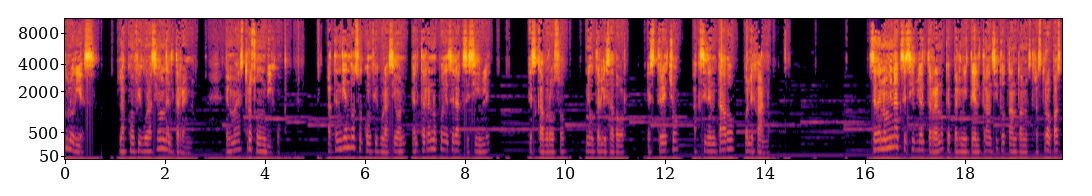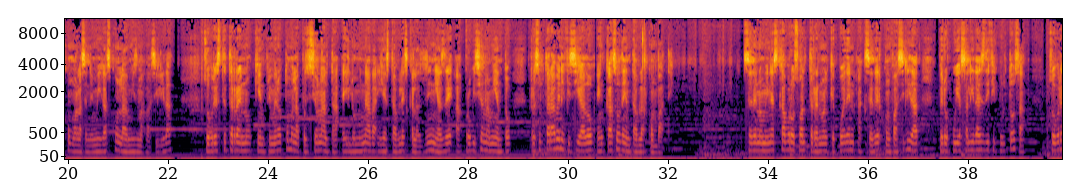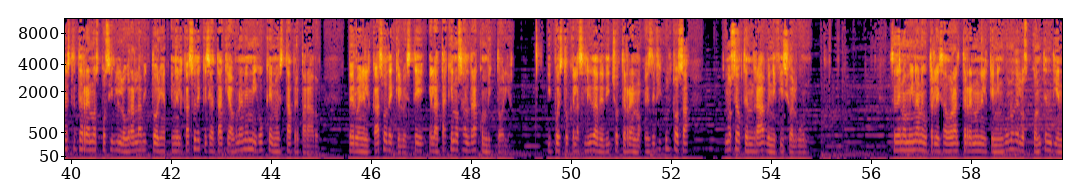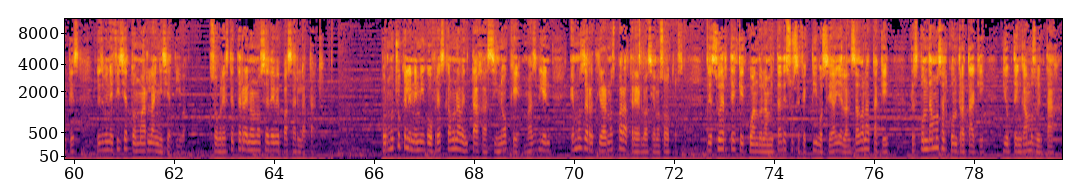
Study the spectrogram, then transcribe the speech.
Capítulo 10. La configuración del terreno. El maestro Sun dijo, Atendiendo a su configuración, el terreno puede ser accesible, escabroso, neutralizador, estrecho, accidentado o lejano. Se denomina accesible al terreno que permite el tránsito tanto a nuestras tropas como a las enemigas con la misma facilidad. Sobre este terreno, quien primero tome la posición alta e iluminada y establezca las líneas de aprovisionamiento resultará beneficiado en caso de entablar combate. Se denomina escabroso al terreno al que pueden acceder con facilidad, pero cuya salida es dificultosa. Sobre este terreno es posible lograr la victoria en el caso de que se ataque a un enemigo que no está preparado pero en el caso de que lo esté, el ataque no saldrá con victoria. Y puesto que la salida de dicho terreno es dificultosa, no se obtendrá beneficio alguno. Se denomina neutralizador al terreno en el que ninguno de los contendientes les beneficia tomar la iniciativa. Sobre este terreno no se debe pasar el ataque por mucho que el enemigo ofrezca una ventaja, sino que, más bien, hemos de retirarnos para traerlo hacia nosotros, de suerte que cuando la mitad de sus efectivos se haya lanzado al ataque, respondamos al contraataque y obtengamos ventaja.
